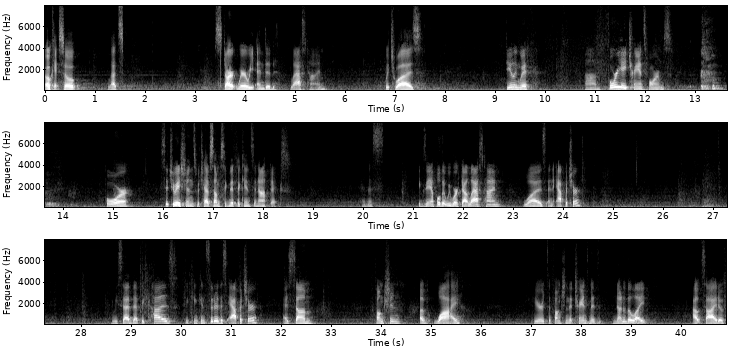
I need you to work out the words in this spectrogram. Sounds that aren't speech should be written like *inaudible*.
Okay, so let's start where we ended last time, which was dealing with um, Fourier transforms *coughs* for situations which have some significance in optics. And this example that we worked out last time was an aperture. We said that because we can consider this aperture as some function of y, here it's a function that transmits none of the light outside of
